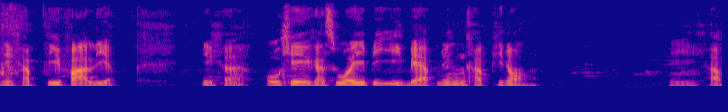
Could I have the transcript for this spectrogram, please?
นี่ครับตีฝาเรียบนี่ก็โอเคก็สวยไปอีกแบบหนึ่งครับพี่น้องนี่ครับ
